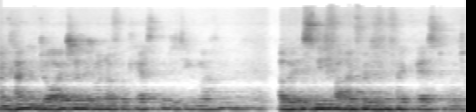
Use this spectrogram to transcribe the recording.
Man kann in Deutschland immer noch Verkehrspolitik machen, aber ist nicht verantwortlich für Verkehrstote.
